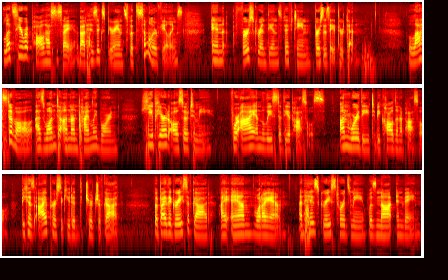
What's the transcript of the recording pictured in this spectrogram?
Let's hear what Paul has to say about his experience with similar feelings in 1 Corinthians 15, verses 8 through 10. Last of all, as one to an untimely born, he appeared also to me, for I am the least of the apostles, unworthy to be called an apostle, because I persecuted the church of God. But by the grace of God, I am what I am, and his grace towards me was not in vain.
